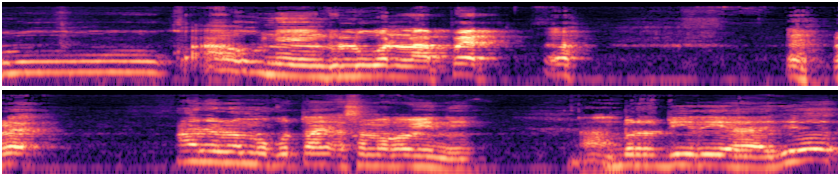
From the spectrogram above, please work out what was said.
Oh, kau nih yang duluan lapet. Ah. Eh, Le. Ada lo mau kutanya sama kau ini. Nah, Berdiri aja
